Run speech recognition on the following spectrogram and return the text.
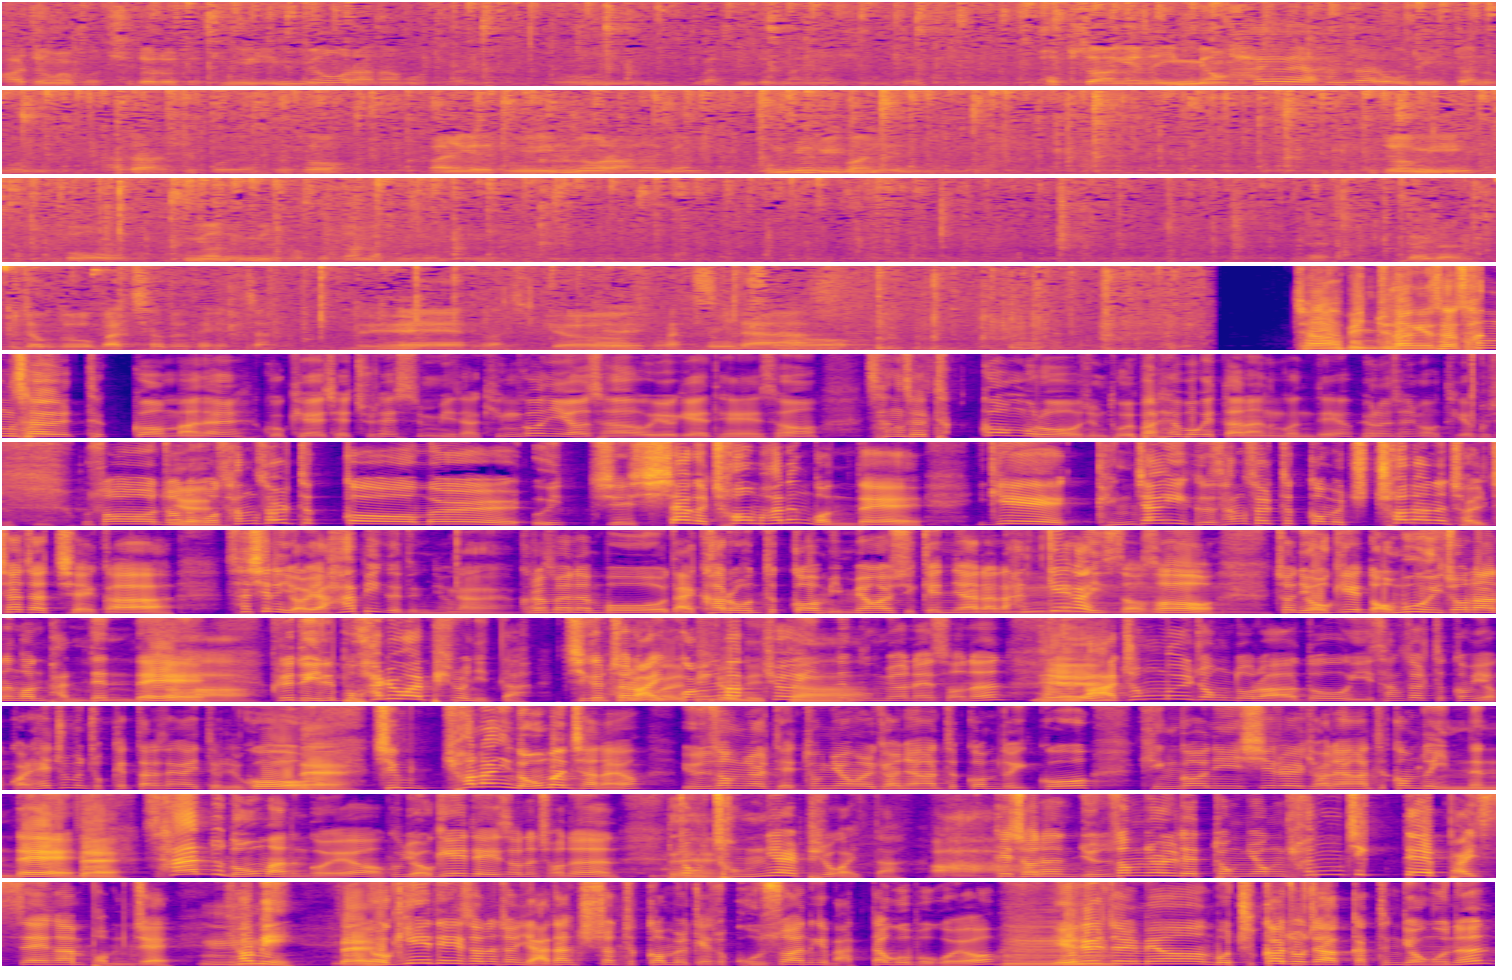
과정을 거치더라도 대통령이 임명을 안 하면 어떡하냐 이런 말씀들을 많이 하시는데 법상에는 임명하여야 한다라고 돼 있다는 건 다들 아실 거예요. 그래서 만약에 대통령이 임명을 안 하면 법률 위반이 되는 겁니다. 그 점이 또 중요한 의미를 갖고 있다는 말씀 좀 드리겠습니다. 네. 그러면 이 정도 마쳐도 되겠죠? 네. 수고하십시오. 네, 고맙습니다. 자, 민주당에서 상설 특검안을 국회에 제출했습니다. 김건희 여사 의혹에 대해서 상설 특검으로 좀 돌발해 보겠다라는 건데요. 변호사님 어떻게 보셨습니까? 우선 저는 예. 뭐 상설 특검을 의- 이제 시작을 처음 하는 건데 이게 굉장히 그 상설 특검을 추천하는 절차 자체가 사실은 여야 합의거든요. 네, 그러면은 뭐 날카로운 특검 임명할 수 있겠냐라는 한계가 음, 있어서 음. 전 여기에 너무 의존하는 건 반대인데 아하. 그래도 일부 활용할 필요는 있다. 지금처럼 아예 꽉 막혀 있다. 있는 국면에서는 예. 마중물 정도라 도 이 상설 특검이 역할을 해주면 좋겠다는 생각이 들고 네. 지금 현안이 너무 많잖아요. 윤석열 대통령을 겨냥한 특검도 있고 김건희 씨를 겨냥한 특검도 있는데 네. 사안도 너무 많은 거예요. 그럼 여기에 대해서는 저는 네. 조금 정리할 필요가 있다. 아. 그래서 저는 윤석열 대통령 현직 때 발생한 범죄 음. 혐의 네. 여기에 대해서는 전 야당 추천 특검을 계속 고수하는 게 맞다고 보고요. 음. 예를 들면 뭐 주가 조작 같은 경우는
